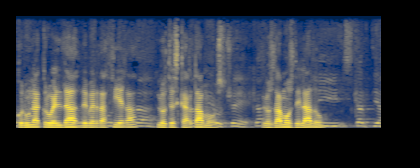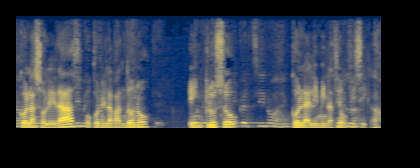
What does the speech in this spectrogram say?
con una crueldad de verdad ciega, los descartamos, los damos de lado, con la soledad o con el abandono e incluso con la eliminación física.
